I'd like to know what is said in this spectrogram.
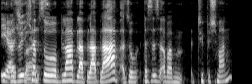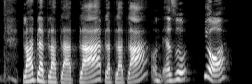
Ja, also ich, ich habe so bla bla bla bla, also das ist aber typisch Mann, bla bla bla bla bla bla bla bla und er so, ja.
